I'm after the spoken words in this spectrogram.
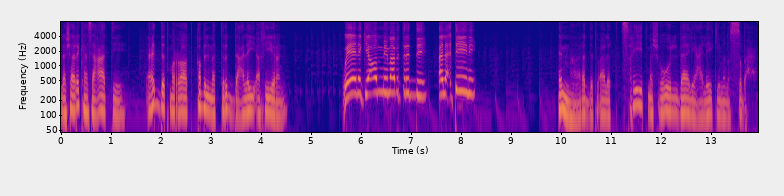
لشاركها سعادتي عدة مرات قبل ما ترد علي أخيرا. وينك يا أمي؟ ما بتردي؟ قلقتيني. أمها ردت وقالت صحيت مشغول بالي عليك من الصبح.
